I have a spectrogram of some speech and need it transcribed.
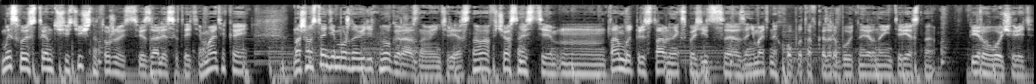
Мы свой стенд частично тоже связали с этой тематикой. В нашем стенде можно увидеть много разного интересного. В частности, м, там будет представлена экспозиция занимательных опытов, которая будет, наверное, интересна в первую очередь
